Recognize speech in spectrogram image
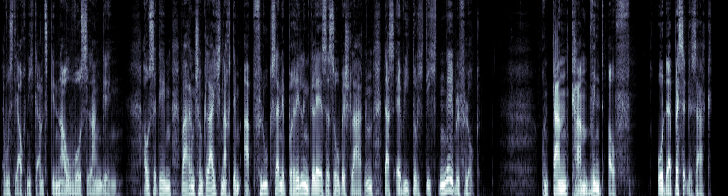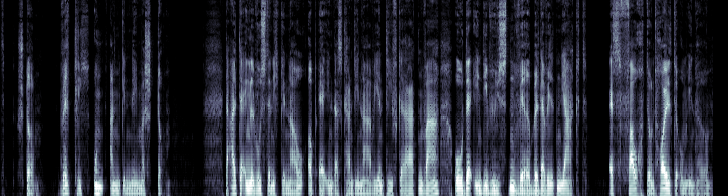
Er wusste auch nicht ganz genau, wo es lang ging. Außerdem waren schon gleich nach dem Abflug seine Brillengläser so beschlagen, dass er wie durch dichten Nebel flog. Und dann kam Wind auf. Oder besser gesagt, Sturm. Wirklich unangenehmer Sturm. Der alte Engel wusste nicht genau, ob er in das Skandinavientief geraten war oder in die wüsten Wirbel der wilden Jagd. Es fauchte und heulte um ihn herum.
